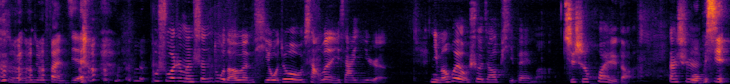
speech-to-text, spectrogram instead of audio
嗯，就是犯贱。不说这么深度的问题，我就想问一下艺人，你们会有社交疲惫吗？其实会的，但是我不信。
